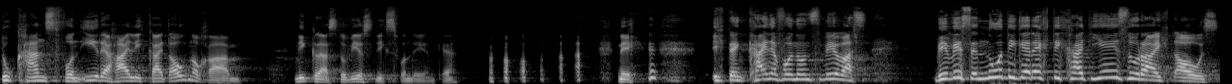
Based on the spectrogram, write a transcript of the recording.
du kannst von ihrer Heiligkeit auch noch haben. Niklas, du wirst nichts von denen, gell? nee, ich denke, keiner von uns will was. Wir wissen, nur die Gerechtigkeit Jesu reicht aus.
